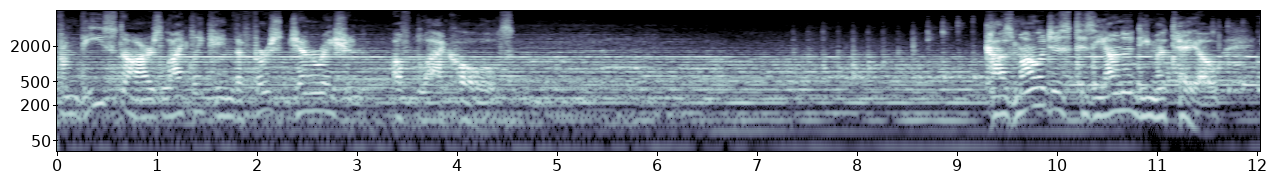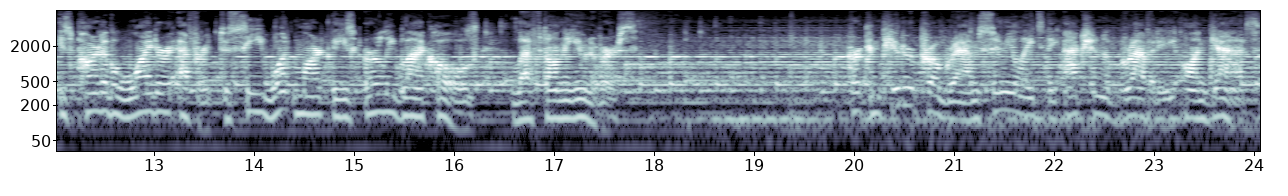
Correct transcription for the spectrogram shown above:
From these stars likely came the first generation of black holes. Cosmologist Tiziana Di Matteo is part of a wider effort to see what marked these early black holes left on the universe. Her computer program simulates the action of gravity on gas,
